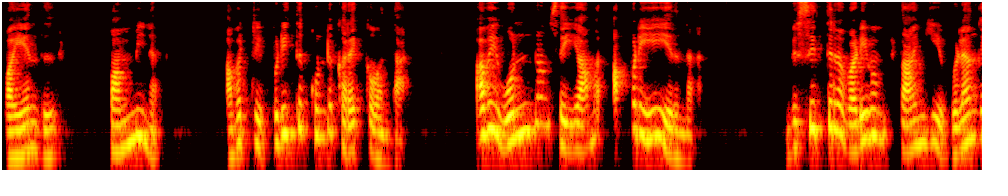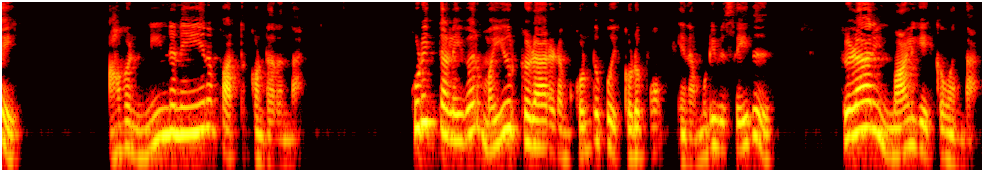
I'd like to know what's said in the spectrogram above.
பயந்து பம்மின. அவற்றை பிடித்துக்கொண்டு கரைக்கு வந்தான். அவை ஒன்றும் செய்யாமல் அப்படியே இருந்தன. விசித்திர வடிவம் தாங்கிய விலங்கை அவன் நீண்ட நேரம் பார்த்து கொண்டிருந்தான். குடித்தலைவர் மயூர் கிழாரிடம் கொண்டு போய் கொடுப்போம் என முடிவு செய்து கிழாரின் மாளிகைக்கு வந்தான்.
